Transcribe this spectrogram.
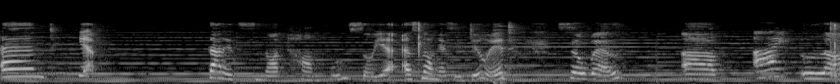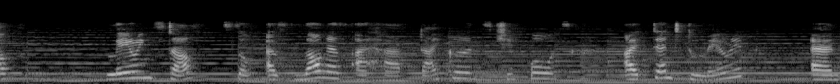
And yeah, that is not harmful. So yeah, as long as you do it, so well. Uh, I love layering stuff so as long as I have die cuts, chipboards, I tend to layer it and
